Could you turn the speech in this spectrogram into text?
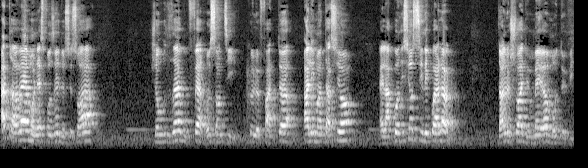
À travers mon exposé de ce soir, je voudrais vous faire ressentir que le facteur alimentation est la condition sine qua non dans le choix du meilleur mode de vie.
